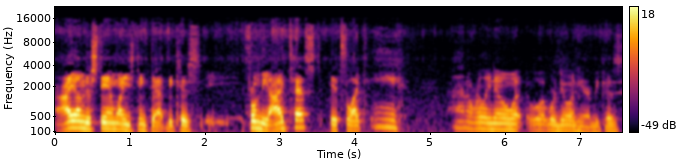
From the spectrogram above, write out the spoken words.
I understand why you think that because from the eye test, it's like, eh, I don't really know what, what we're doing here because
